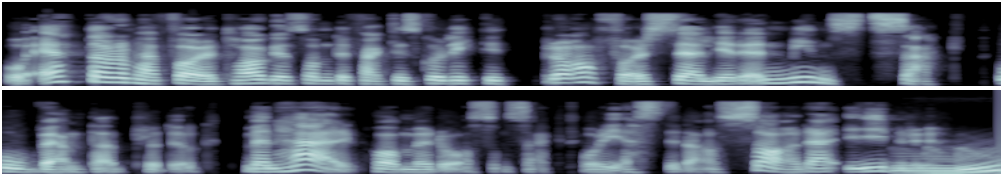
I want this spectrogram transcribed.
Och ett av de här företagen som det faktiskt går riktigt bra för säljer en minst sagt oväntad produkt. Men här kommer då som sagt vår gäst idag, Sara Ibru. Mm.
